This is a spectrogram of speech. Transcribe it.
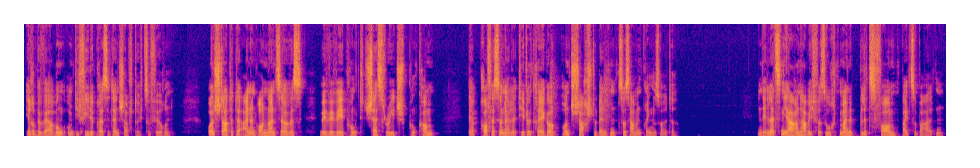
ihre Bewerbung um die FIDE-Präsidentschaft durchzuführen und startete einen Online-Service www.chessreach.com der professionelle Titelträger und Schachstudenten zusammenbringen sollte. In den letzten Jahren habe ich versucht, meine Blitzform beizubehalten.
